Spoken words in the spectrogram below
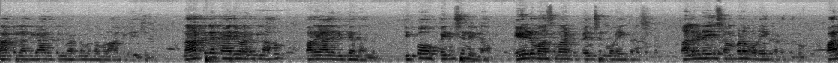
നാട്ടിൽ അധികാരത്തിൽ വരണമെന്ന് നമ്മൾ ആഗ്രഹിക്കുന്നു. നാട്ടിലെ കാര്യമാണെങ്കിൽ അതും പറയാതിരിക്കാൻ നല്ലത്. ഇപ്പോ പെൻഷൻ ഇല്ല. ഏഴ് മാസമായിട്ട് പെൻഷൻ മുടങ്ങി കിടക്കുന്നു. പലരുടെയും ശമ്പളം മുടങ്ങി കിടക്കുന്നു. പല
